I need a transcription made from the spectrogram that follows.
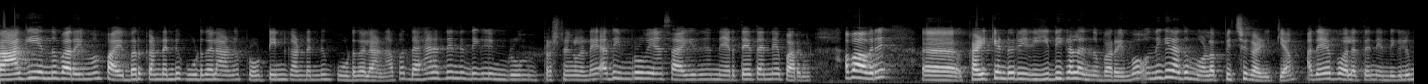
റാഗി എന്ന് പറയുമ്പോൾ ഫൈബർ കണ്ടന്റ് കൂടുതലാണ് പ്രോട്ടീൻ കണ്ടന്റും കൂടുതലാണ്. അപ്പോൾ ദഹനത്തിന് എന്തെങ്കിലും ഇമ്പ്രൂവ് പ്രശ്നങ്ങളുണ്ടെങ്കിൽ അത് ഇമ്പ്രൂവ് ചെയ്യാൻ സാഹചര്യം ഞാൻ നേരത്തെ തന്നെ പറഞ്ഞു. അപ്പോൾ അവർ കഴിക്കേണ്ട ഒരു രീതികൾ എന്ന് പറയുമ്പോൾ ഒന്നുകിൽ അത് മുളപ്പിച്ച് കഴിക്കാം. അതേപോലെ തന്നെ എന്തെങ്കിലും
